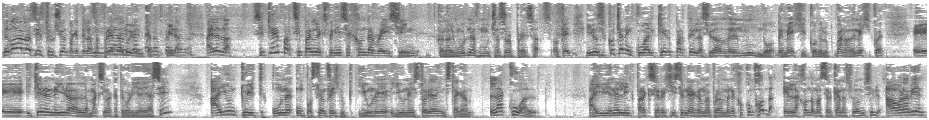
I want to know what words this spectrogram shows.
Les voy a dar las instrucciones para que te las Sí, aprendas ver, muy bien. cuéntanos. Mira, ahí les va. Si quieren participar en la experiencia Honda Racing, con algunas muchas sorpresas, ¿ok? Y nos escuchan en cualquier parte de la ciudad del mundo, de México, de lo, bueno, de México, ¿eh? Eh, y quieren ir a la máxima categoría y así, hay un tweet, una- un posteo en Facebook y una, y una historia de Instagram, la cual, ahí viene el link para que se registren y hagan una prueba de manejo con Honda, en la Honda más cercana a su domicilio. Ahora bien,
